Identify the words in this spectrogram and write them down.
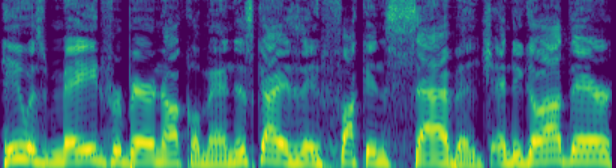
He was made for bare knuckle, man. This guy is a fucking savage. And to go out there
